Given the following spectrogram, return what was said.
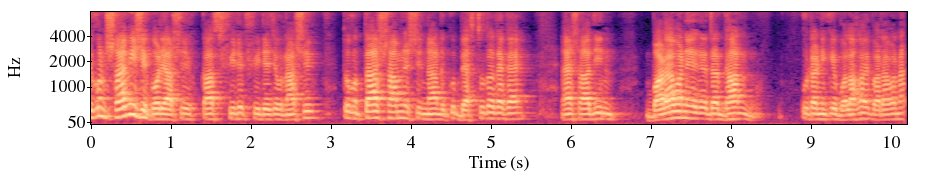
যখন স্বামী সে ঘরে আসে কাজ ফিরে ফিরে যখন আসে তখন তার সামনে সে না খুব ব্যস্ততা দেখায়। হ্যাঁ, সারাদিন বাড়াবানে ধান কুটানিকে বলা হয় বাড়াবানা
